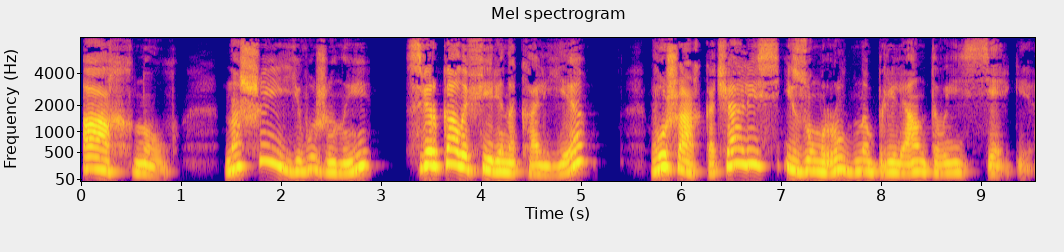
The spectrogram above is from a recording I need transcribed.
ахнул. На шее его жены сверкало фирина колье, в ушах качались изумрудно-бриллиантовые серьги.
